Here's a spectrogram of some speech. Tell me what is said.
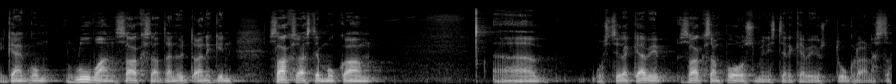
ikään kuin luvan Saksalta. Nyt ainakin saksalaisten mukaan, ää, siellä kävi, Saksan puolustusministeri kävi just Ukrainassa,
